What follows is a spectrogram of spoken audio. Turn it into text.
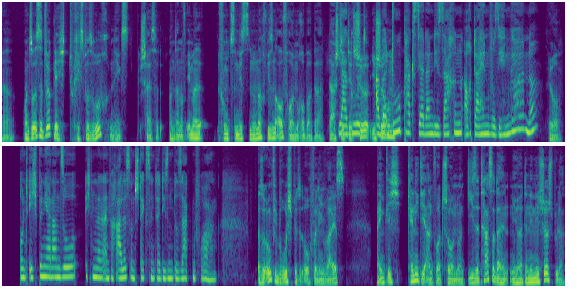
Ja. Und so ist es wirklich. Du kriegst Besuch und denkst, scheiße. Und dann auf einmal funktionierst du nur noch wie so ein Aufräumroboter. Da steht Ja jetzt gut, aber du packst ja dann die Sachen auch dahin, wo sie hingehören, ne? Ja. Und ich bin ja dann so, ich nehme dann einfach alles und steck's hinter diesen besagten Vorhang. Also irgendwie beruhigt mich das auch, wenn ich weiß, eigentlich kenne ich die Antwort schon. Und diese Tasse da hinten, die gehört in den Geschirrspüler.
